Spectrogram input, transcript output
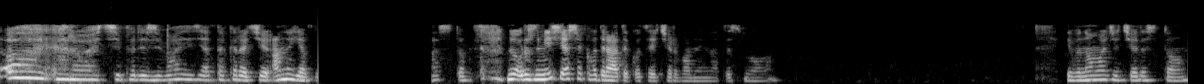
Ой, коротше, переживаю я. Так, коротше, а ну я просто. Ну, розумієш, я ще квадратик оцей червоний натиснула. І воно може через то.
